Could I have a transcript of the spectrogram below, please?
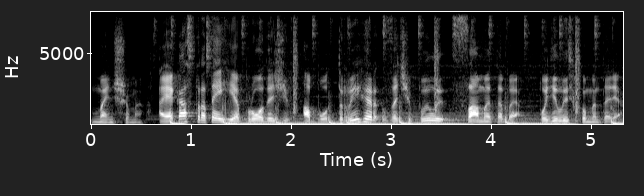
меншими. А яка стратегія продажів або тригер зачепили саме тебе? Поділись в коментарях.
